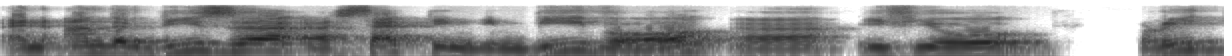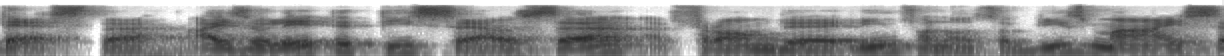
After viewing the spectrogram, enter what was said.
And under this uh, setting in vivo, uh, if you retest isolated T cells from the lymph nodes of these mice,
